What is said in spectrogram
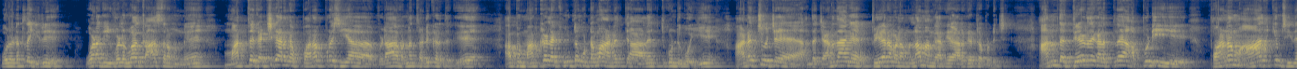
ஒரு இடத்துல இரு. உனக்கு இவ்வளோ ரூபா காசுறோம்னு மற்ற கட்சிக்காரங்க பரப்புரை செய்ய விடாம தடுக்கிறதுக்கு அப்போ மக்களை கூட்டம் கூட்டமாக அடைத்து அழைத்து கொண்டு போய் அடைச்சி வச்ச அந்த ஜனநாயக பேரவனமெல்லாம் அங்கே அங்கே அரங்கேற்றப்பட்டுச்சு அந்த தேர்தல் காலத்தில் அப்படி பணம் ஆதிக்கம் செய்த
